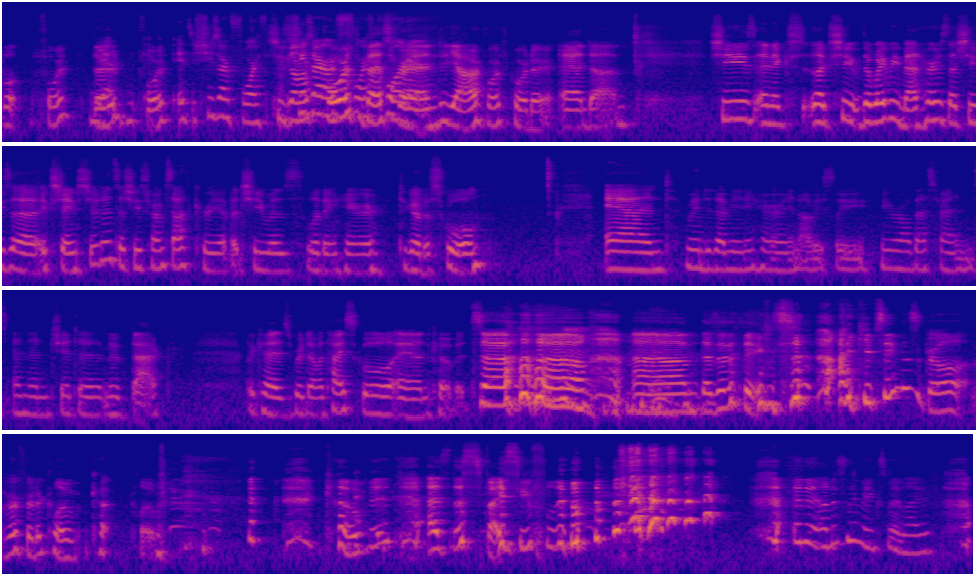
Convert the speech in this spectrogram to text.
well, fourth, third, Yeah. fourth. It's she's our fourth. She's, she's our, fourth, best quarter. friend. Yeah, our fourth quarter, and um, she's an ex- like she. The way we met her is that she's a exchange student, so she's from South Korea, but she was living here to go to school. And we ended up meeting her, and obviously we were all best friends. And then she had to move back because we're done with high school and COVID. So um, those are the things. I keep seeing this girl refer to clove, co- clove, COVID as the spicy flu. and it honestly makes my life.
